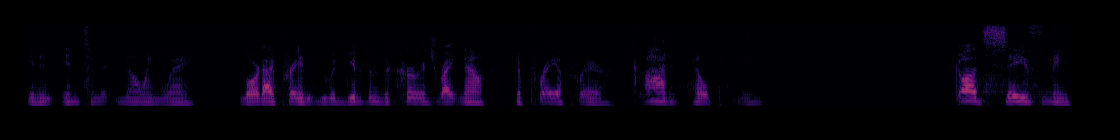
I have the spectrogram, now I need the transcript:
in an intimate, knowing way. Lord, I pray that you would give them the courage right now to pray a prayer God, help me. God, save me.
